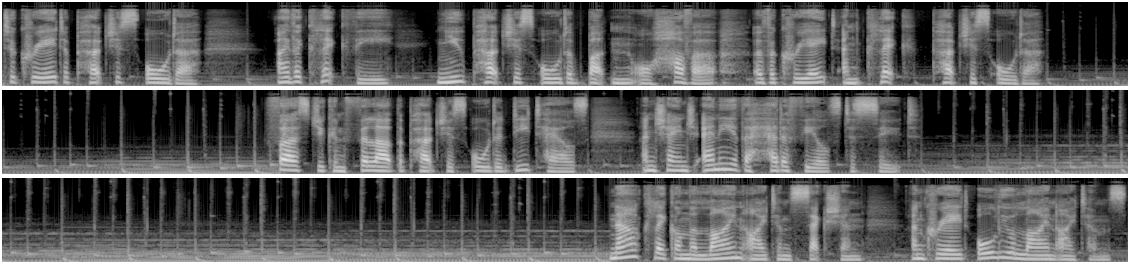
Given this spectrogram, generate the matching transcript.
To create a purchase order, either click the New Purchase Order button or hover over Create and click Purchase Order. First, you can fill out the purchase order details and change any of the header fields to suit. Now click on the Line Items section and create all your line items.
